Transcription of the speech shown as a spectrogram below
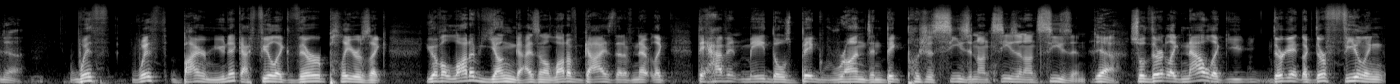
Yeah. With with Bayern Munich, I feel like their players like you have a lot of young guys and a lot of guys that have never like they haven't made those big runs and big pushes season on season on season. Yeah. So they're like now like you they're getting like they're feeling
